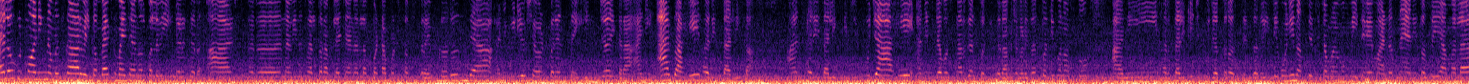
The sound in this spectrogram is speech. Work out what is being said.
hello good morning नमस्कार. Welcome back to my channel Pallavi Ingadkar Arts तर नवीन असाल तर आपल्या चॅनलला पटापट सबस्क्राईब करून द्या आणि व्हिडिओ शेवटपर्यंत एन्जॉय करा. आणि आज आहे हरितालिका. आज हरितालिकेची पूजा आहे आणि उद्या बसणार गणपती. तर आमच्याकडे गणपती पण असतो आणि हरतालिकेची पूजा तर असते तर इथे कोणी नसते त्याच्यामुळे मग मी इथे काही मांडत नाही आणि तसंही आम्हाला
